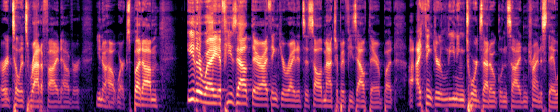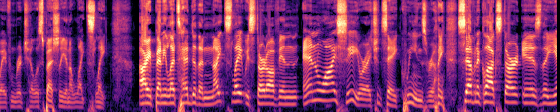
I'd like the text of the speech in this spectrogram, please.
or until it's ratified however you know how it works. But um either way, if he's out there, I think you're right. It's a solid matchup if he's out there, but I think you're leaning towards that Oakland side and trying to stay away from Rich Hill, especially in a light slate. All right, Benny, let's head to the night slate. We start off in NYC, or I should say Queens, really. Seven o'clock start is the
